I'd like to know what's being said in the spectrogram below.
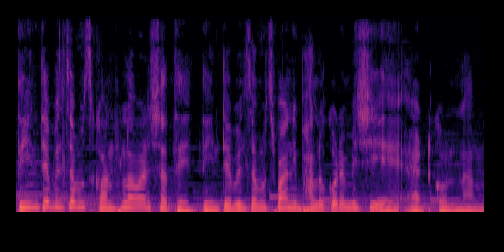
তিন টেবিল চামচ কর্নফ্লাওয়ারের সাথে তিন টেবিল চামচ পানি ভালো করে মিশিয়ে অ্যাড করলাম।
